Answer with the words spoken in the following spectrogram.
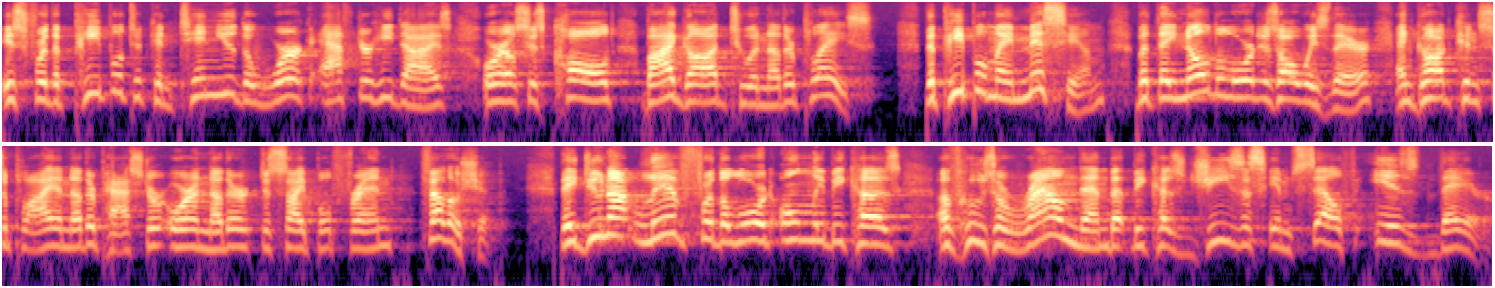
is for the people to continue the work after he dies, or else is called by God to another place. The people may miss him, but they know the Lord is always there, and God can supply another pastor or another disciple, friend, fellowship. They do not live for the Lord only because of who's around them, but because Jesus himself is there.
